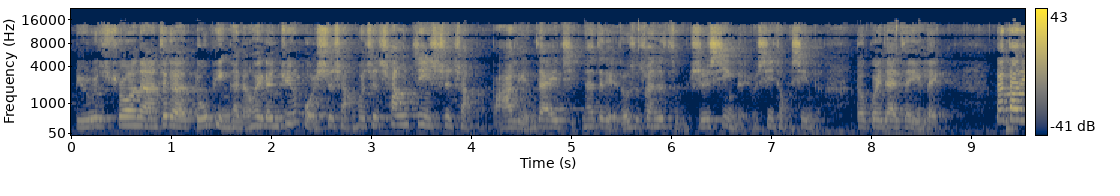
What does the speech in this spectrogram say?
比如说呢，这个毒品可能会跟军火市场或是娼妓市场把它连在一起，那这个也都是算是组织性的、有系统性的，都归在这一类。那到底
